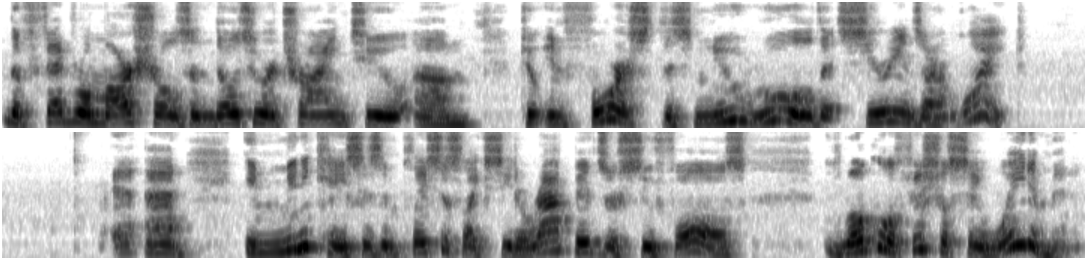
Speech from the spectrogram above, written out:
the federal marshals and those who are trying to um, to enforce this new rule that Syrians aren't white. And in many cases, in places like Cedar Rapids or Sioux Falls, local officials say, wait a minute,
